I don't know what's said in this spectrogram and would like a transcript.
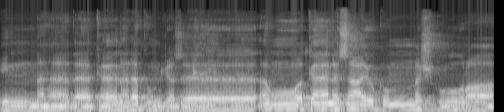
إن هذا كان لكم جزاء وكان سعيكم مشكورا.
